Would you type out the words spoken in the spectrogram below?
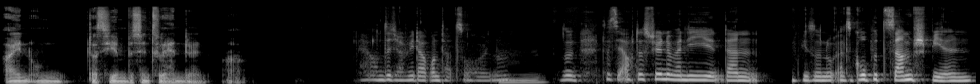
ein, um das hier ein bisschen zu handeln. Ja. Ja, und sich auch wieder runterzuholen. Ne? Mhm. Also, das ist ja auch das Schöne, wenn die dann wie so als Gruppe zusammenspielen.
